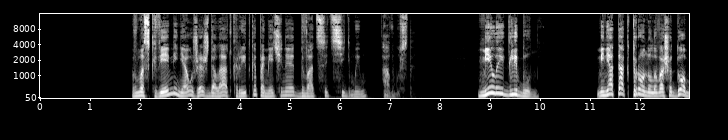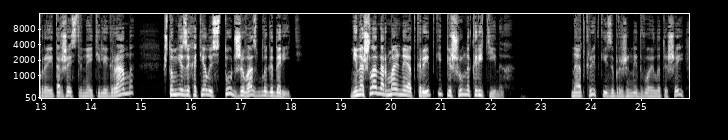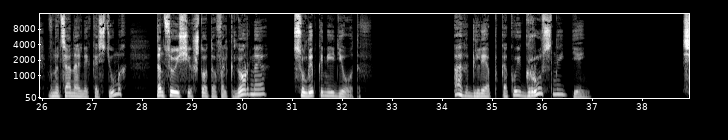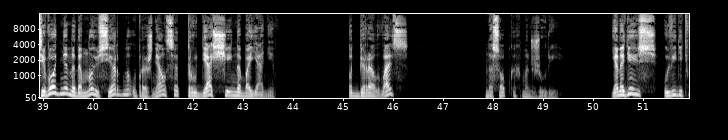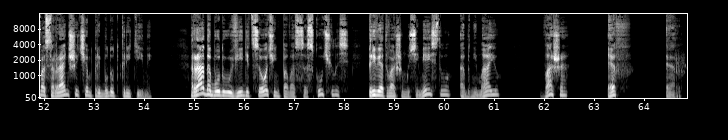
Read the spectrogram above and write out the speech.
В Москве меня уже ждала открытка, помеченная 27 августа. Милый Глебун, меня так тронула ваша добрая и торжественная телеграмма, что мне захотелось тут же вас благодарить. Не нашла нормальной открытки, пишу на кретинах. На открытке изображены двое латышей в национальных костюмах, танцующих что-то фольклорное с улыбками идиотов. Ах, Глеб, какой грустный день! Сегодня надо мной усердно упражнялся трудящий на баяне. Подбирал вальс на сопках Манчжурии. Я надеюсь увидеть вас раньше, чем прибудут кретины. Рада буду увидеться, очень по вас соскучилась. Привет вашему семейству, обнимаю. Ваша Ф. Р.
